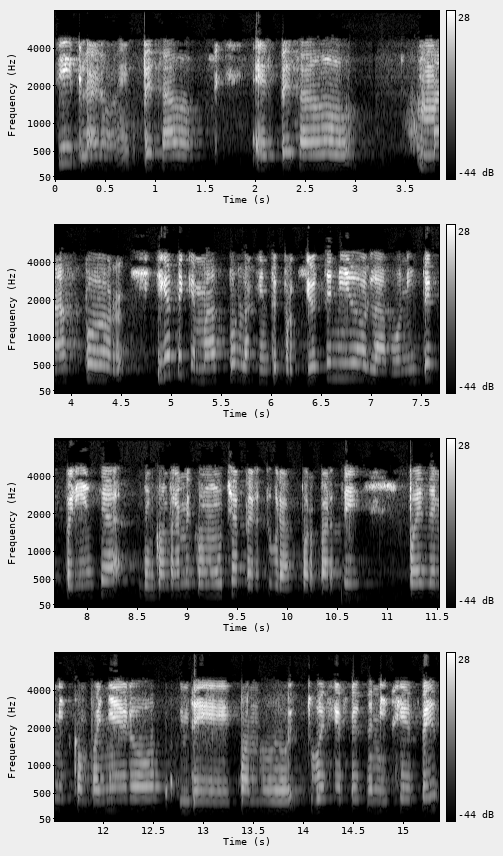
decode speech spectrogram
Sí, claro, es pesado. Es pesado más por, fíjate que más por la gente, porque yo he tenido la bonita experiencia de encontrarme con mucha apertura por parte pues de mis compañeros, de cuando tuve jefes de mis jefes.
